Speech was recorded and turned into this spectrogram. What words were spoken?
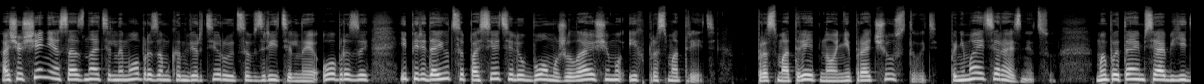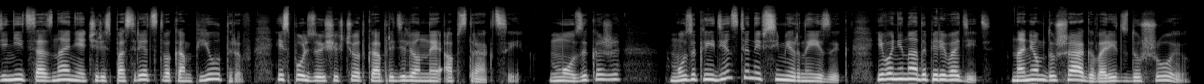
Ощущения сознательным образом конвертируются в зрительные образы и передаются по сети любому желающему их просмотреть. Просмотреть, но не прочувствовать. Понимаете разницу? Мы пытаемся объединить сознание через посредство компьютеров, использующих четко определенные абстракции. Музыка же... Музыка — единственный всемирный язык. Его не надо переводить. На нем душа говорит с душою,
